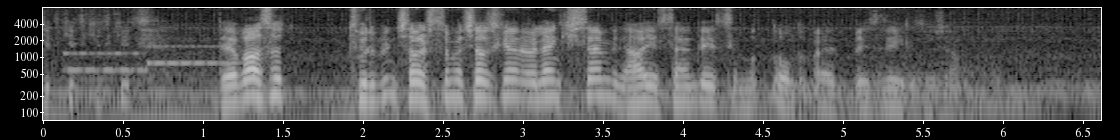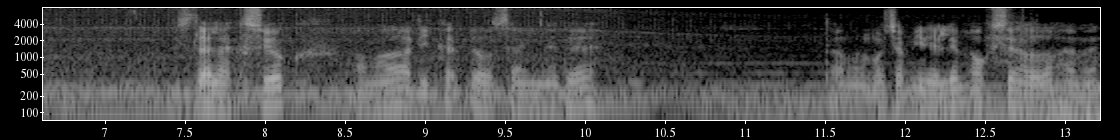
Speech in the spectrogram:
Git git git git. Devasa türbin çalıştırmaya çalışırken ölen kişiler miydi? Hayır sen değilsin. Mutlu oldum. Evet biz değiliz hocam. Bizle alakası yok. Ama dikkatli ol sen yine de. Tamam hocam inelim. Oksijen alalım hemen.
